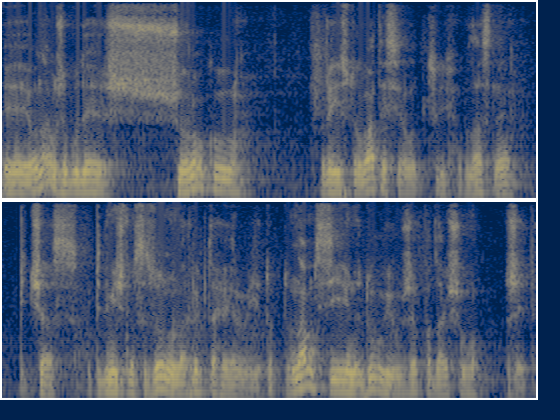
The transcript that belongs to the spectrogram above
е, вона вже буде щороку реєструватися от, власне, під час епідемічного сезону на грип та ГРВІ. Тобто нам з цією недугою вже в подальшому жити.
